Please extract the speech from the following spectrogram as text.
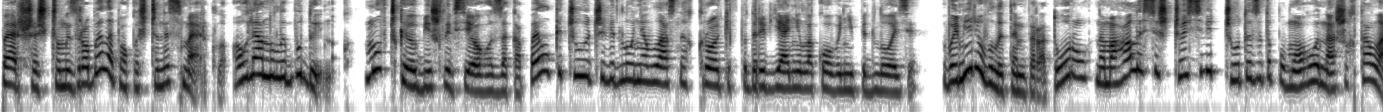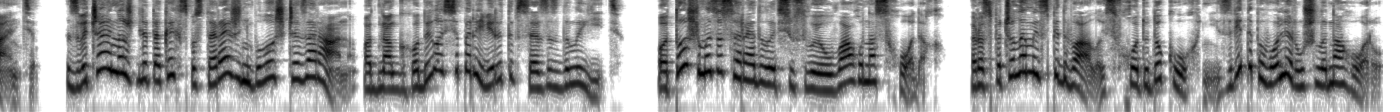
Перше, що ми зробили, поки що не смеркло, оглянули будинок, мовчки обійшли всі його закапелки, чуючи відлуння власних кроків по дерев'яній лакованій підлозі, вимірювали температуру, намагалися щось відчути за допомогою наших талантів. Звичайно ж, для таких спостережень було ще зарано, однак годилося перевірити все заздалегідь. Отож ми зосередили всю свою увагу на сходах. Розпочали ми з підвалу, із входу до кухні, звідти поволі рушили нагору.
